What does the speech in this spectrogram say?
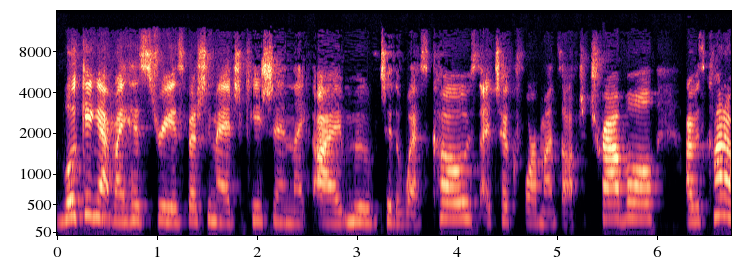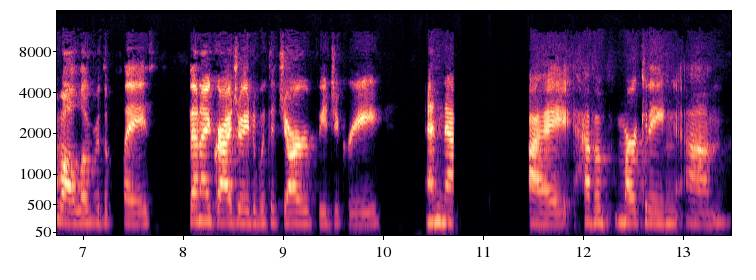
looking at my history, especially my education, like I moved to the West Coast. I took four months off to travel. I was kind of all over the place. Then I graduated with a geography degree, and now I have a marketing um,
